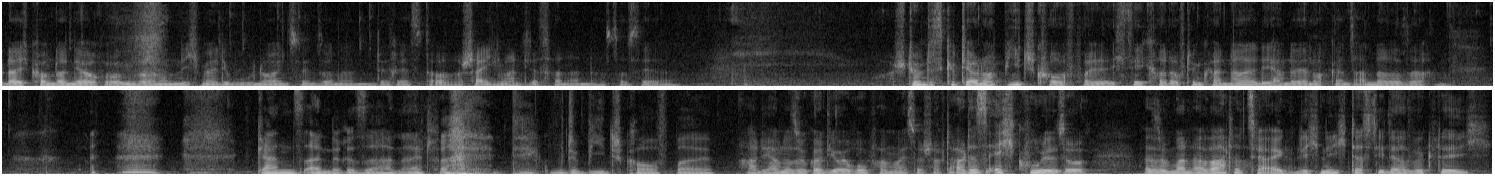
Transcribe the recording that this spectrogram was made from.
Vielleicht kommt dann ja auch irgendwann nicht mehr die U19, sondern der Rest. Aber wahrscheinlich machen die das wann anders. Das ja. Stimmt, es gibt ja auch noch Beachkorfball. Ich sehe gerade auf dem Kanal, die haben da ja noch ganz andere Sachen. Ganz andere Sachen einfach. Der gute Beachkaufball. Ah, die haben da sogar die Europameisterschaft. Aber das ist echt cool. So. Also man erwartet es ja eigentlich nicht, dass die da wirklich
